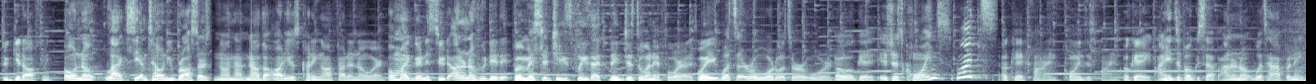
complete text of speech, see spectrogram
Dude, get off me. Oh no, lag. See, I'm telling you, Brawl Stars. No, not, now the audio's cutting off out of nowhere. Oh my goodness, dude. I don't know who did it. But Mr. Cheese, please, I think just won it for us. Wait, what's our reward? What's our reward? Oh, okay. It's just coins? What? Okay, fine. Coins is fine. Okay, I need to focus up. I don't know what's happening.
